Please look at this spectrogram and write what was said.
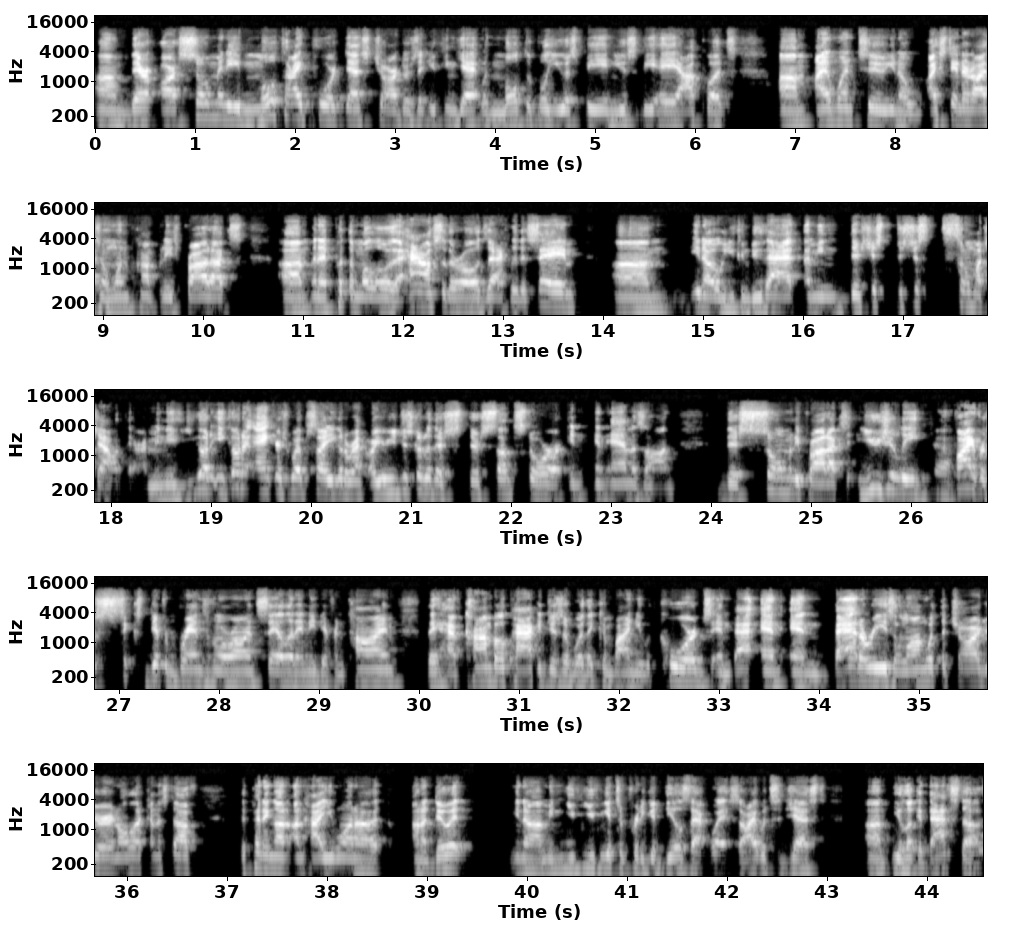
Um, there are so many multi-port desk chargers that you can get with multiple USB and USB-A outputs. Um, I went to, you know, I standardized on one company's products, um, and I put them all over the house, so they're all exactly the same. Um, you know, you can do that. I mean, there's just there's just so much out there. I mean, you go to you go to Anker's website, you go to Ref, or you just go to their their sub store in in Amazon there's so many products usually yeah. five or six different brands of them are on sale at any different time they have combo packages of where they combine you with cords and ba- and and batteries along with the charger and all that kind of stuff depending on on how you want to want to do it you know i mean you, you can get some pretty good deals that way so i would suggest um, you look at that stuff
